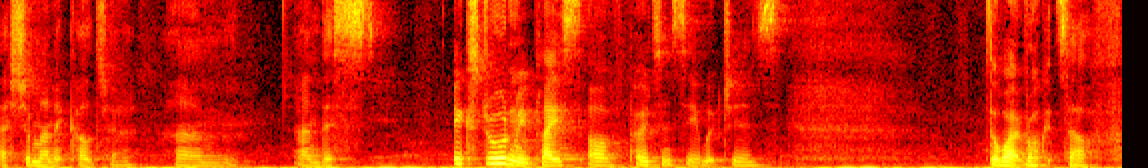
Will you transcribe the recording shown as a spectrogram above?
a shamanic culture um, and this extraordinary place of potency, which is the White Rock itself.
